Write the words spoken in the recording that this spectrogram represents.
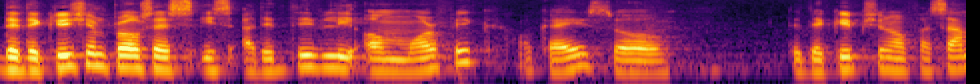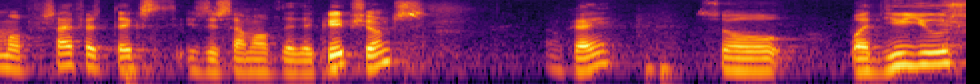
the decryption process is additively homomorphic, okay? So the decryption of a sum of ciphertext is the sum of the decryptions, okay? So what you use,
